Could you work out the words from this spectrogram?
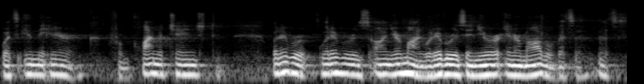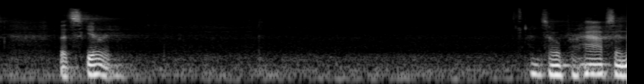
what's in the air, from climate change to whatever whatever is on your mind, whatever is in your inner model. That's a that's that's scary. And so perhaps in,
